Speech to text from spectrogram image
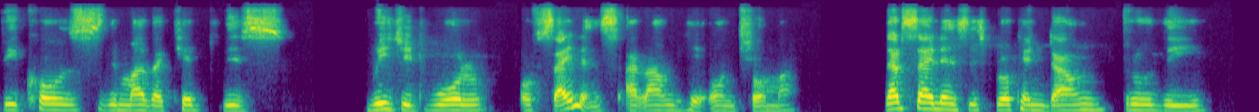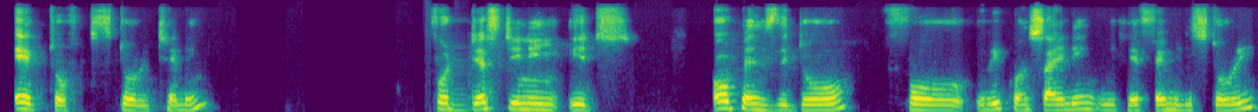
because the mother kept this rigid wall of silence around her own trauma. That silence is broken down through the act of storytelling. For Destiny, it opens the door for reconciling with her family story,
